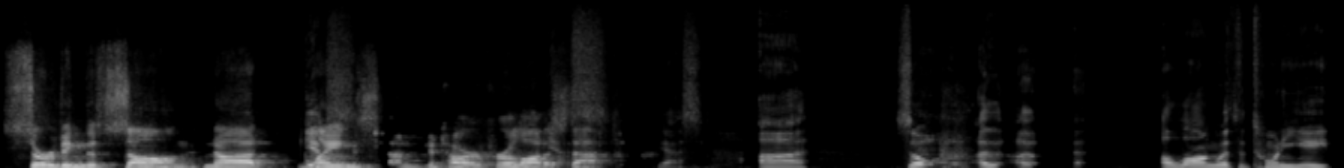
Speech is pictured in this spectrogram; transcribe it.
serving the song, not Yes. playing stunt guitar for a lot of Yes. stuff. Yes. Uh, so uh, uh, along with the 28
